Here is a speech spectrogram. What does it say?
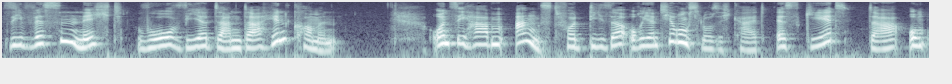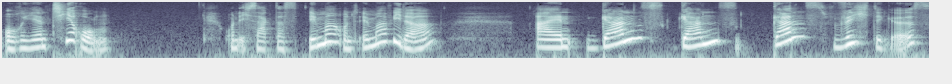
Sie wissen nicht, wo wir dann dahin kommen. Und sie haben Angst vor dieser Orientierungslosigkeit. Es geht da um Orientierung. Und ich sage das immer und immer wieder. Ein ganz, ganz, ganz wichtiges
